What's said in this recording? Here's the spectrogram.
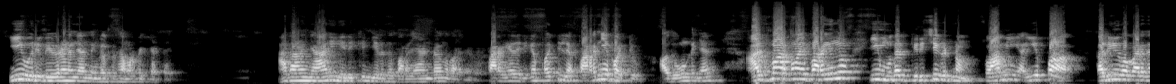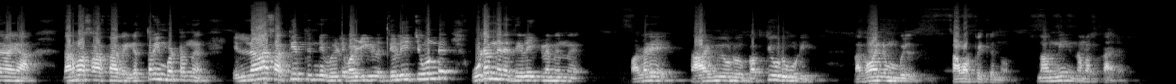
ഈ ഒരു വിവരണം ഞാൻ നിങ്ങൾക്ക് സമർപ്പിക്കട്ടെ. അതാണ് ഞാൻ എനിക്കും ചിലത് പറയാണ്ടെന്ന് പറഞ്ഞത്. പറയാതിരിക്കാൻ പറ്റില്ല. പറഞ്ഞേ പറ്റൂ. അതുകൊണ്ട് ഞാൻ ആത്മാർത്ഥമായി പറയുന്നു ഈ മുതൽ തിരിച്ചു കിട്ടണം. സ്വാമി അയ്യപ്പ കലിയുഗപരതനായ ധർമ്മശാസ്താവ് എത്രയും പെട്ടെന്ന് എല്ലാ സത്യത്തിന്റെ വഴികളും തെളിയിച്ചുകൊണ്ട് ഉടൻ തന്നെ തെളിയിക്കണമെന്ന് വളരെ താഴ്മയോടും ഭക്തിയോടുകൂടി ഭഗവാന്റെ മുമ്പിൽ സമർപ്പിക്കുന്നു. നന്ദി നമസ്കാരം.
